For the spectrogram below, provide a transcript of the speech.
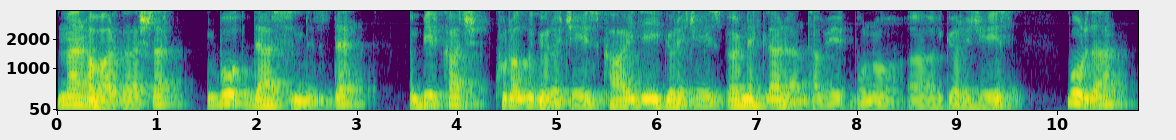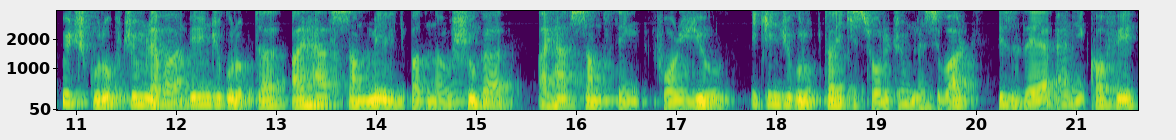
Merhaba arkadaşlar. Bu dersimizde birkaç kuralı göreceğiz, kaideyi göreceğiz. Örneklerle tabii bunu e, göreceğiz. Burada üç grup cümle var. Birinci grupta I have some milk but no sugar. I have something for you. İkinci grupta iki soru cümlesi var. Is there any coffee?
